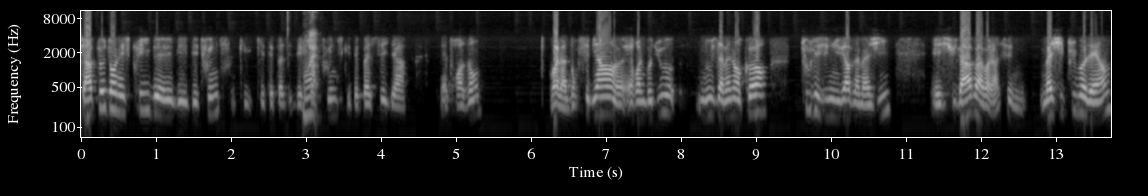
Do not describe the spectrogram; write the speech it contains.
C'est- un peu dans l'esprit des, des, des Twins qui, qui étaient passés, des Ouais. Twins qui étaient passés il y a, il y a trois ans. Voilà, donc c'est bien. euh, Erwan Bodiou nous amène encore tous les univers de la magie. Et celui-là, bah voilà, c'est une magie plus moderne,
